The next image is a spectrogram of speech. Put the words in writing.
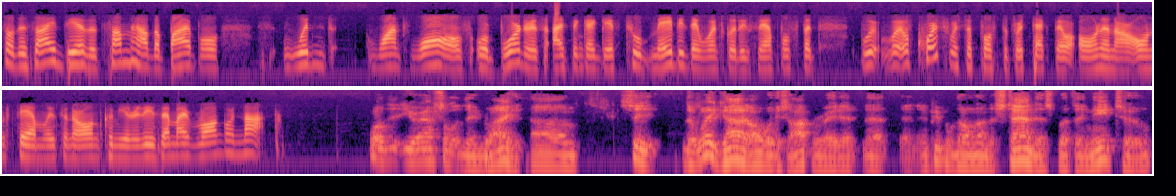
So this idea that somehow the Bible wouldn't want walls or borders, I think I gave two. Maybe they weren't good examples, but we're, we're, of course we're supposed to protect our own and our own families and our own communities. Am I wrong or not? Well, you're absolutely right. Um, see, the way God always operated, that and people don't understand this, but they need to,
